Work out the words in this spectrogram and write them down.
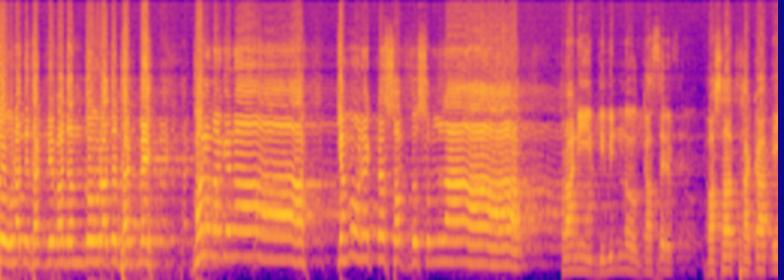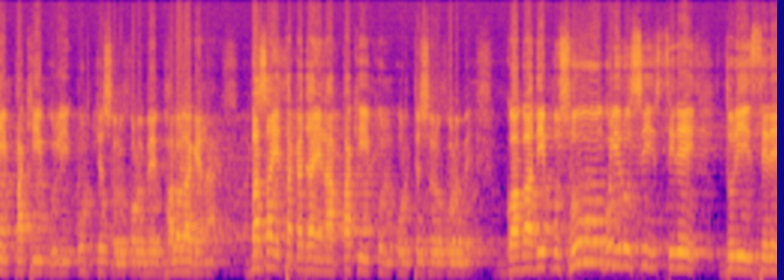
দৌড়াতে থাকবে বাজান, দৌড়াতে থাকবে। ভালো লাগে না, কেমন একটা শব্দ শুনলাম। প্রাণী বিভিন্ন গাছের বাসা থাকা এই পাখিগুলি উড়তে শুরু করবে, ভালো লাগে না। বাসায় থাকা যায় না, পাখি কুল উড়তে শুরু করবে। গবাদি পশুগুলি রুসি ছিঁড়ে দড়ি ছিঁড়ে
